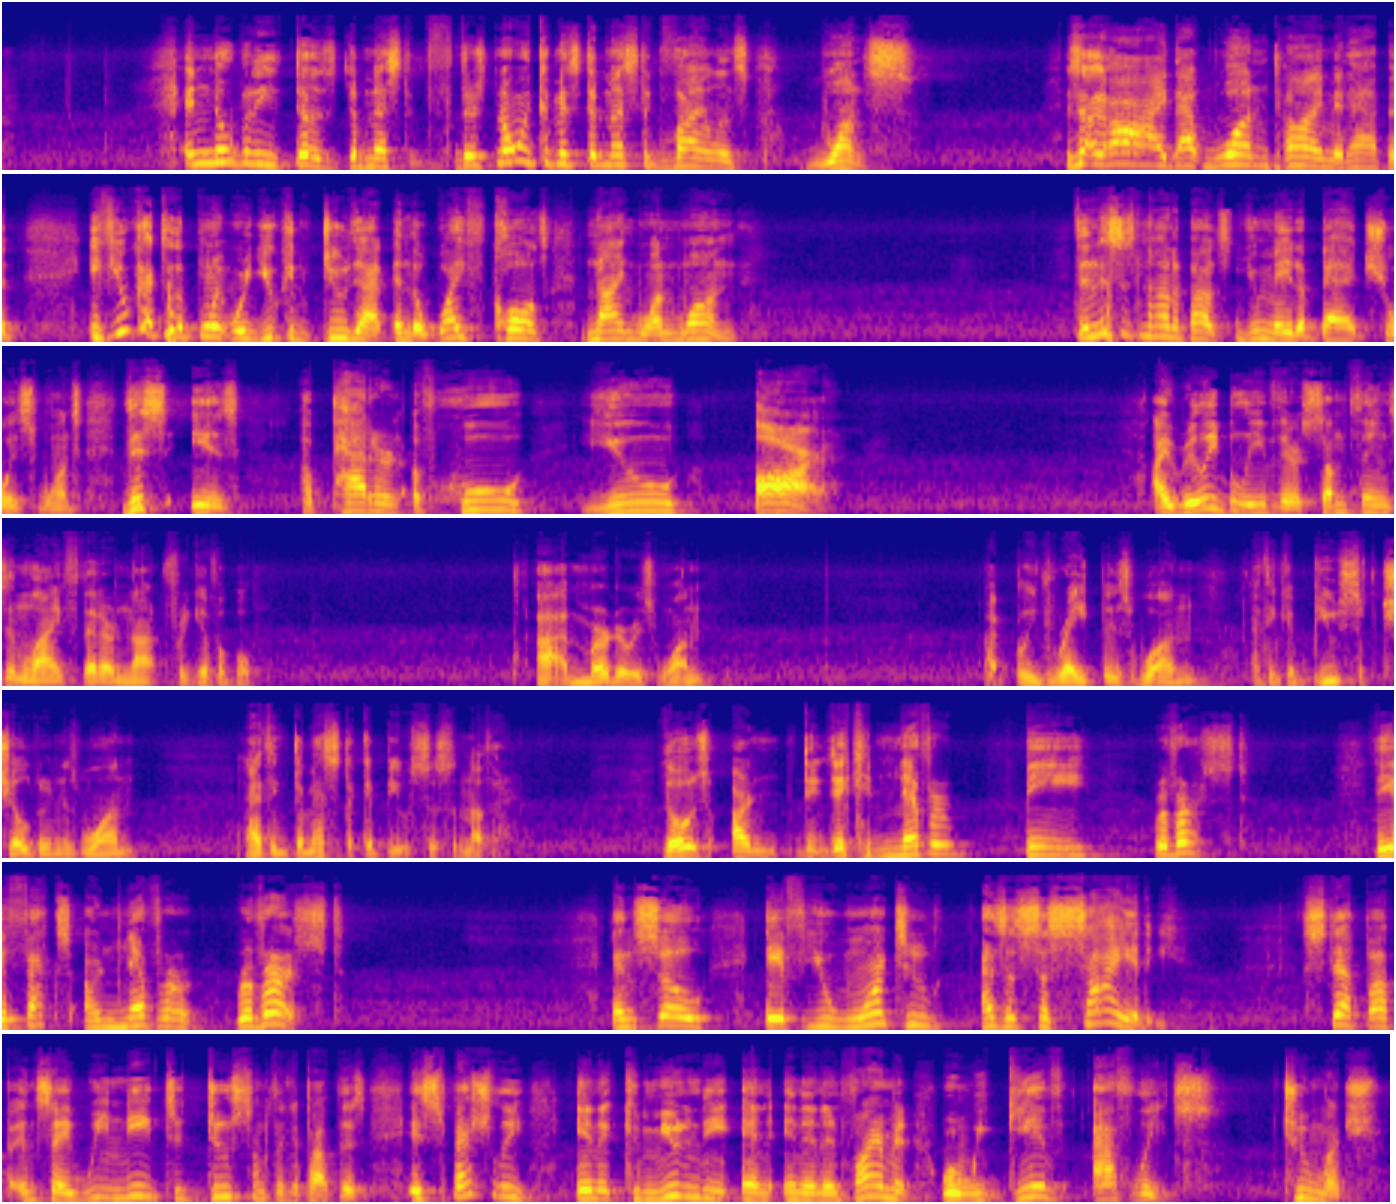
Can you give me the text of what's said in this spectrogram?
And nobody does domestic there's no one commits domestic violence once. It's like, ah, that one time it happened. If you got to the point where you can do that and the wife calls 911, then this is not about you made a bad choice once. This is a pattern of who you are. I really believe there are some things in life that are not forgivable. Uh, murder is one. I believe rape is one. I think abuse of children is one. And I think domestic abuse is another. Those are, they can never be reversed. The effects are never reversed. And so, if you want to, as a society, step up and say, we need to do something about this, especially in a community and in an environment where we give athletes too much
